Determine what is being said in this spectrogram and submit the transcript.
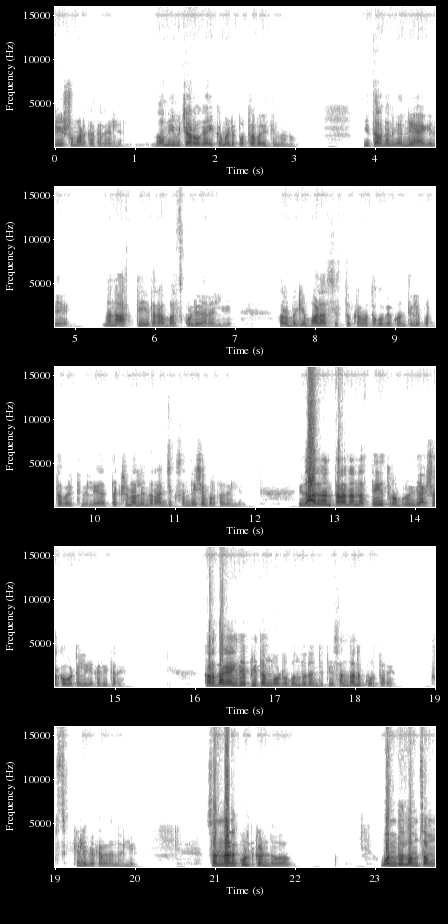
ರಿಜಿಸ್ಟರ್ ಮಾಡ್ಕೋತಾರೆ ಅಲ್ಲಿ. ನಾನು ಈ ವಿಚಾರವಾಗಿ ಹೈಕಮಾಂಡ್ ಪತ್ರ ಬರೀತೀನಿ ನಾನು. ಈ ಥರ ನನಗೆ ಅನ್ಯಾಯ ಆಗಿದೆ. ನನ್ನ ಆಸ್ತಿ ಈ ಥರ ಬರ್ಸ್ಕೊಂಡಿದ್ದಾರೆ ಅಲ್ಲಿ. ಅವ್ರ ಬಗ್ಗೆ ಭಾಳ ಶಿಸ್ತು ಕ್ರಮ ತಗೋಬೇಕು ಅಂತೇಳಿ ಪತ್ರ ಬರಿತೀನಿ ಇಲ್ಲಿ. ತಕ್ಷಣ ಅಲ್ಲಿಂದ ರಾಜ್ಯಕ್ಕೆ ಸಂದೇಶ ಬರ್ತದೆ ಇಲ್ಲಿ. ಇದಾದ ನಂತರ ನನ್ನ ಸ್ನೇಹಿತರೊಬ್ಬರು ಇದೇ ಅಶೋಕ ಹೋಟೆಲಿಗೆ ಕರೀತಾರೆ. ಕರೆದಾಗ ಇದೇ ಪ್ರೀತಮ್ ಗೌಡ್ರು ಬಂದು ನನ್ನ ಜೊತೆ ಸಂಧಾನಕ್ಕೆ ಕೂರ್ತಾರೆ. ಕೇಳಿಬೇಕಾದ್ರೆ ನನ್ನಲ್ಲಿ. ಸಂಧಾನಕ್ಕೆ ಕುಳಿತುಕೊಂಡು ಒಂದು ಲಂಸಮ್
